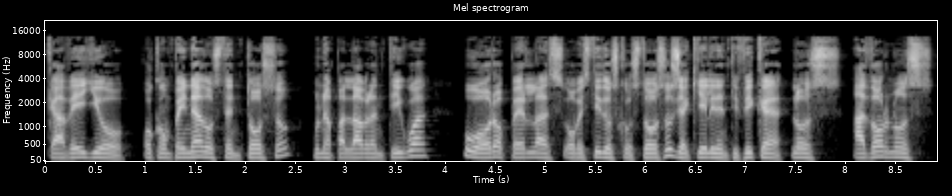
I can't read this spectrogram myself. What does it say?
cabello o con peinado ostentoso, una palabra antigua, u oro, perlas o vestidos costosos, y aquí él identifica los adornos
